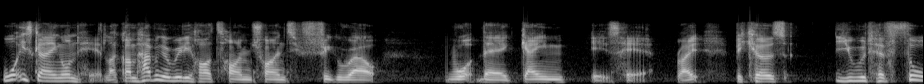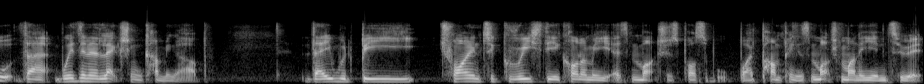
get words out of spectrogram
What is going on here? Like I'm having a really hard time trying to figure out what their game is here, right? Because you would have thought that with an election coming up, they would be trying to grease the economy as much as possible by pumping as much money into it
